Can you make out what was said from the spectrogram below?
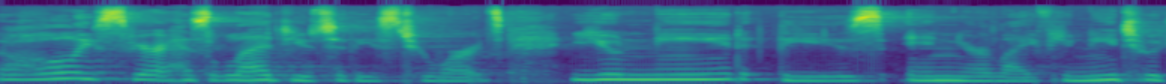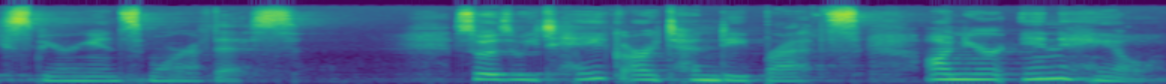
the Holy Spirit has led you to these two words. You need these in your life. You need to experience more of this. So, as we take our 10 deep breaths, on your inhale,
